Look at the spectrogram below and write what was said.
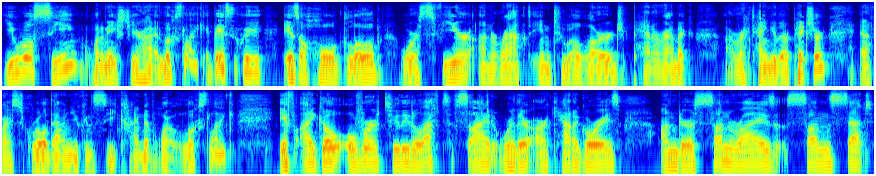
you will see what an HDRI looks like. It basically is a whole globe or sphere unwrapped into a large panoramic uh, rectangular picture. And if I scroll down, you can see kind of what it looks like. If I go over to the left side where there are categories, under sunrise, sunset.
